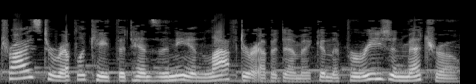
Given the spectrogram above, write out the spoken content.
tries to replicate the Tanzanian laughter epidemic in the Parisian metro.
